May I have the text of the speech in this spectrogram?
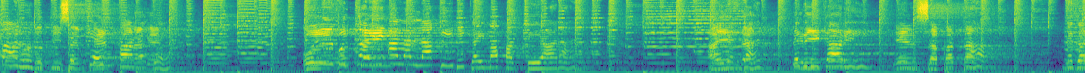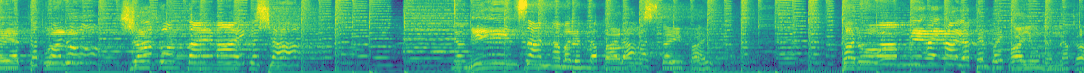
paano Panunot isem ken panage Ulbot kay alalaki di kay mapagpiyaran Ayandan Nagdikari Yan sa pata. Nagayat katwalo Siya kung tayo may kasya. Na minsan amalan na palabas kay pay Karoam ni ay ayaten pay payungan na ka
